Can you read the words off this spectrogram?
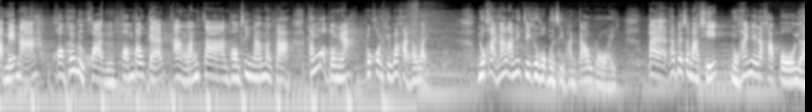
3 เมตรนะ พร้อมเครื่องดูดควัน พร้อมเตาแก๊ส อ่างล้างจาน พร้อมซิงน้ำต่างๆ ทั้งหมดตรงเนี้ยทุกคนคิดว่าขายเท่าไหร่ หนูขายหน้าร้านจริงๆคือ 64,900 แต่ถ้าเป็นสมาชิกหนูให้ในราคาโปรเหลือ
